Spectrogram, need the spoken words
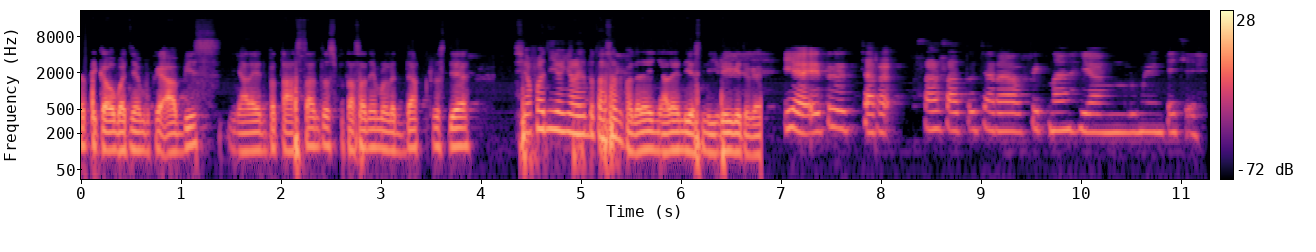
Ketika obat nyamuknya habis, nyalain petasan terus petasannya meledak terus dia siapa nih yang nyalain petasan padahal dia nyalain dia sendiri gitu kan. Iya, itu cara salah satu cara fitnah yang lumayan kece.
